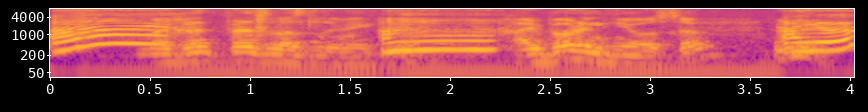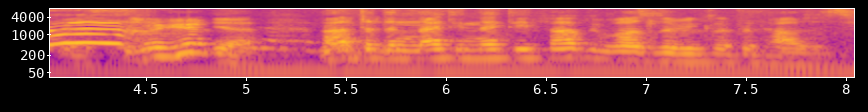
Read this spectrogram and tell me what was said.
Ah. My grandparents was living here. Ah. I born in here also. Ayo. Bring. Yeah. Until the 1995, we was living like that houses.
